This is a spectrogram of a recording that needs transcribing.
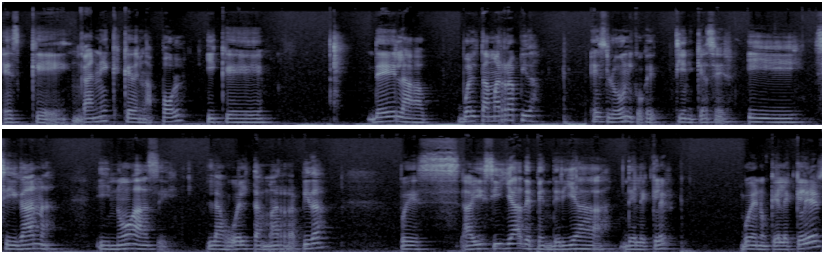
es que gane, que quede en la pole y que dé la vuelta más rápida. Es lo único que tiene que hacer. Y si gana y no hace la vuelta más rápida, pues ahí sí ya dependería de Leclerc. Bueno, que Leclerc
